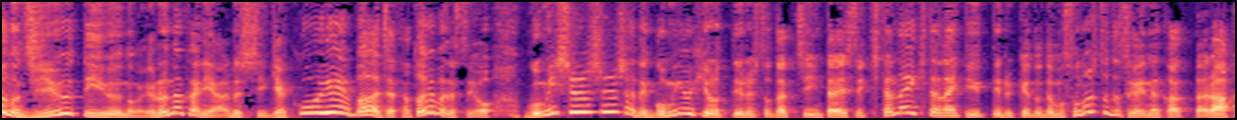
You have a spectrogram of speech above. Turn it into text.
業の自由っていうのが世の中にあるし、逆を言えば、じゃあ例えばですよ、ゴミ収集車でゴミを拾ってる人たちに対して、汚い汚いって言ってるけど、でもその人たちがいなかったら、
